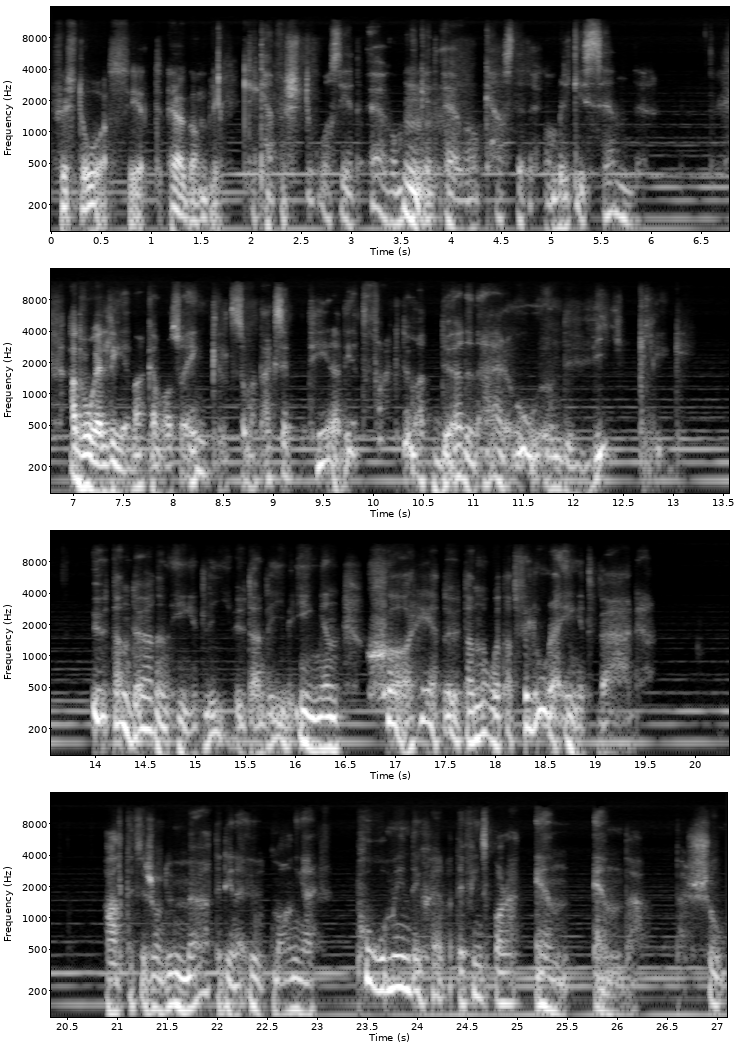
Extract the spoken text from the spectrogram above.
förstås i ett Det ögonblick. kan förstås i ett ögonblick, Mm. ett ögonkast, ett ögonblick i sänder. Att våga leva kan vara så enkelt som att acceptera det faktum att döden är oundviklig. Utan döden inget liv, utan liv ingen skörhet och utan något att förlora inget värde. Allt eftersom du möter dina utmaningar, påminn dig själv att det finns bara en enda person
